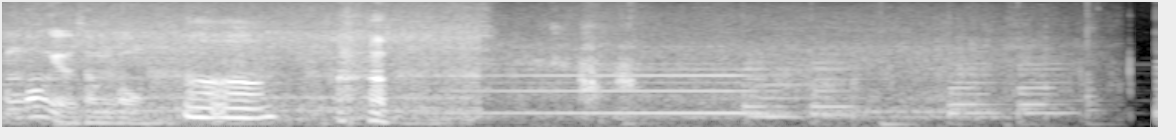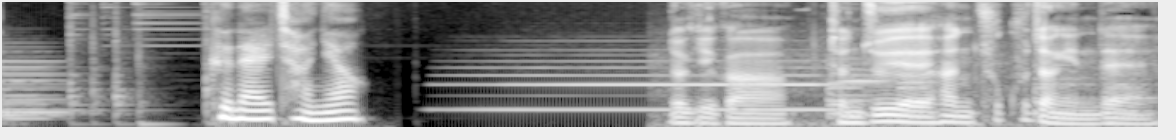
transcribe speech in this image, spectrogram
성공이다 성공. 어 어. 그날 저녁 여기가 전주의 한 축구장인데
